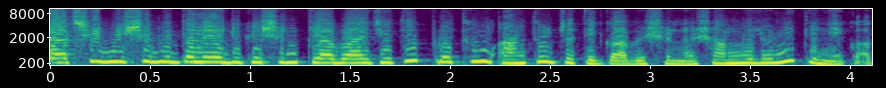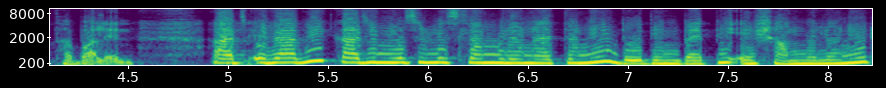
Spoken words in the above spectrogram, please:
রাজশাহী বিশ্ববিদ্যালয় এডুকেশন ক্লাব আয়োজিত প্রথম আন্তর্জাতিক গবেষণা সম্মেলনে তিনি কথা বলেন। আজ রাবি কাজী নজরুল ইসলাম মিলনায়তনে দুই দিনব্যাপী এই সম্মেলনের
